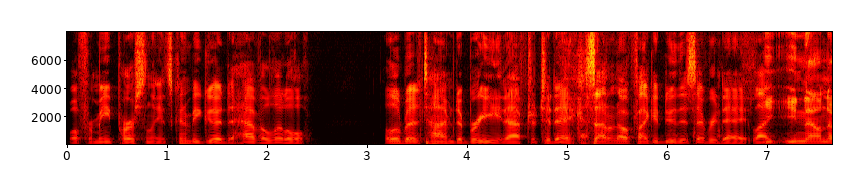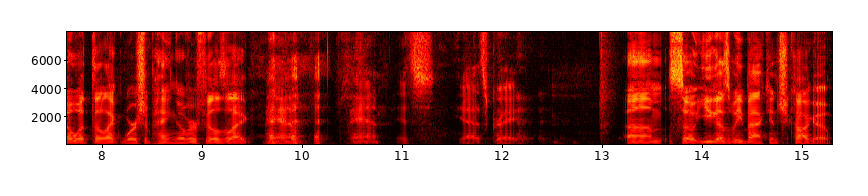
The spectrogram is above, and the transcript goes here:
well for me personally, it's gonna be good to have a little a little bit of time to breathe after today because I don't know if I could do this every day. You, Like you now know what the like worship hangover feels like. man, man, it's yeah, it's great. So you guys will be back in Chicago,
